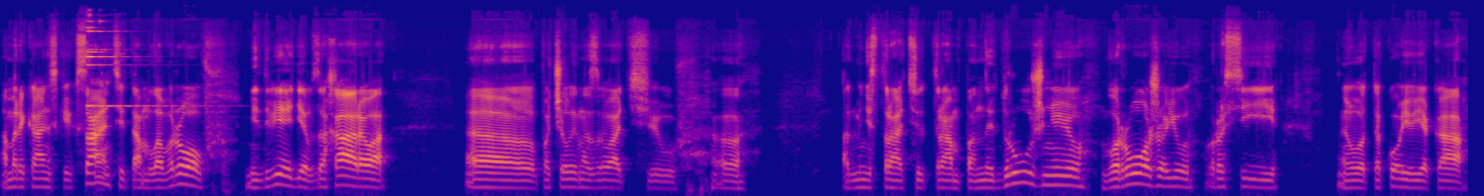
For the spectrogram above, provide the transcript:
американських санкцій, там Лавров, Медведєв, Захарова е, почали називати е, адміністрацію Трампа недружньою, ворожою Росії, от, такою, яка,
